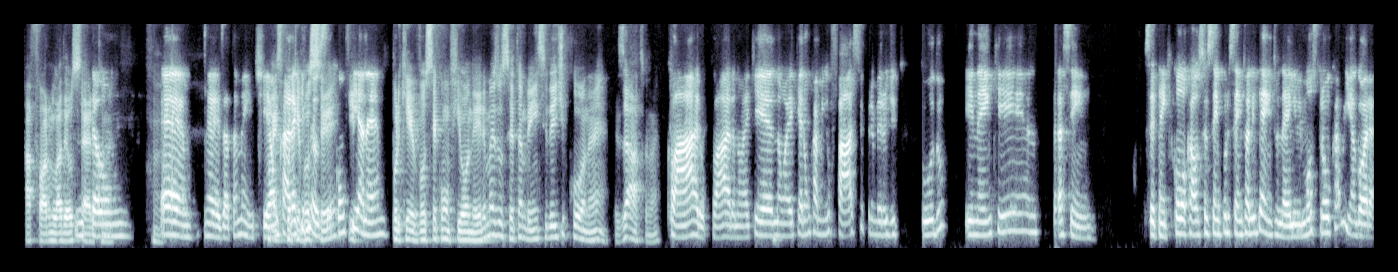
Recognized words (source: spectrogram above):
A fórmula deu certo. Né? Então, né? É, é, exatamente. É mas um cara que você, meu, você confia, e, né? Porque você confiou nele, mas você também se dedicou, né? Exato, né? Claro, claro. Não é que não é que era um caminho fácil, primeiro de tudo, e nem que assim, você tem que colocar o seu 100% ali dentro, né? Ele me mostrou o caminho. Agora,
